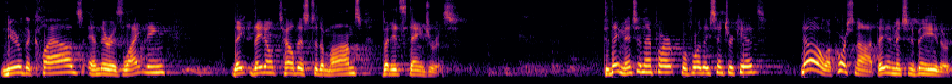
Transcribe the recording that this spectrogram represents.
near the clouds and there is lightning, they, they don't tell this to the moms, but it's dangerous. Did they mention that part before they sent your kids? No, of course not. They didn't mention it to me either.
